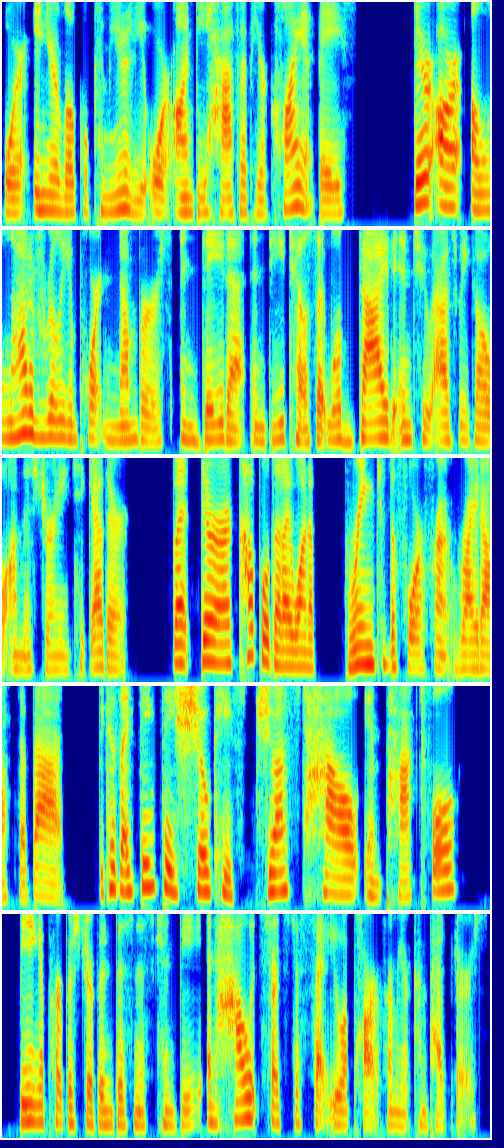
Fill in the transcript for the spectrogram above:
or in your local community or on behalf of your client base, there are a lot of really important numbers and data and details that we'll dive into as we go on this journey together. But there are a couple that I want to bring to the forefront right off the bat because I think they showcase just how impactful being a purpose driven business can be and how it starts to set you apart from your competitors.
